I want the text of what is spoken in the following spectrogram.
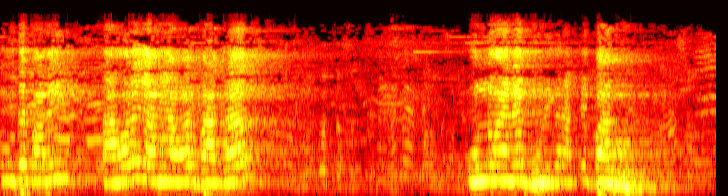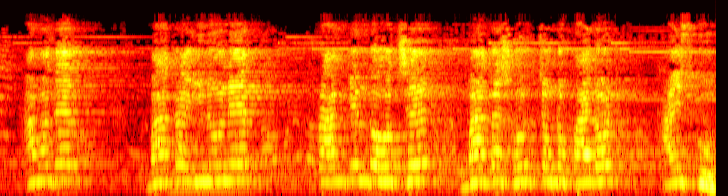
তুলতে পারি তাহলেই আমি আমার বাগড়ার উন্নয়নে ভূমিকা রাখতে পারব। আমাদের বাগড়া ইউনিয়নের প্রাণকেন্দ্র হচ্ছে Bagra Saratchandra pilot high school.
